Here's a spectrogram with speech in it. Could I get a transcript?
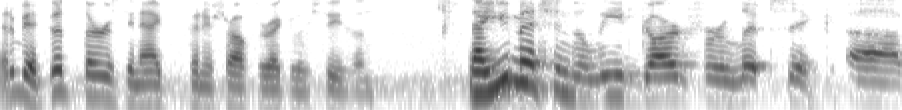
It'll be a good Thursday night to finish off the regular season. Now you mentioned the lead guard for Leipsic. Um,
